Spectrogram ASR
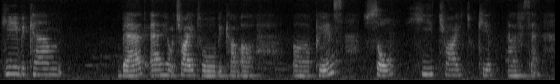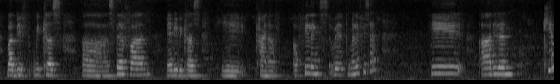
he became bad and he will try to become a uh, prince. So he tried to kill Maleficent. But because uh, Stefan maybe because he kind of uh, feelings with Maleficent he uh, didn't kill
